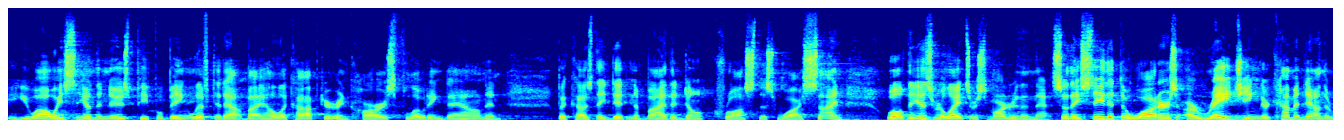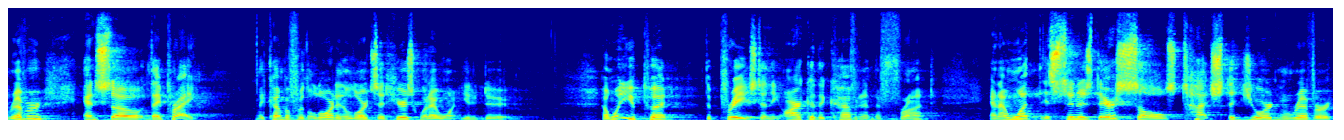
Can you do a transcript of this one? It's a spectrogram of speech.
you always see on the news people being lifted out by helicopter and cars floating down and because they didn't buy the don't cross this wash sign. Well, the Israelites are smarter than that. So they see that the waters are raging, they're coming down the river, and so they pray. They come before the Lord, and the Lord said, Here's what I want you to do. I want you to put the priest and the Ark of the Covenant in the front. And I want, as soon as their soles touch the Jordan River,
